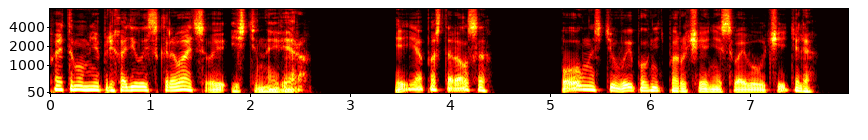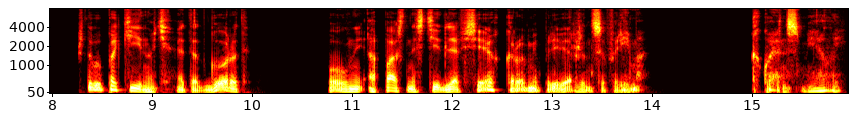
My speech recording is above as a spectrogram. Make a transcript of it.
Поэтому мне приходилось скрывать свою истинную веру. И я постарался полностью выполнить поручение своего учителя, чтобы покинуть этот город, полный опасности для всех, кроме приверженцев Рима. Какой он смелый!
